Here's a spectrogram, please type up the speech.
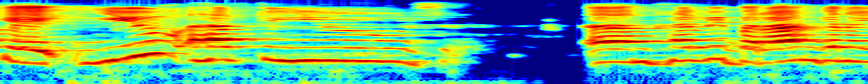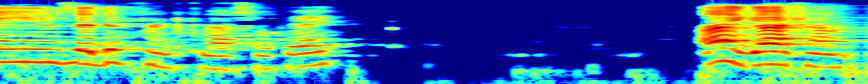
Okay, you have to use um heavy, but I'm gonna use a different class, okay? My gosh, I'm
